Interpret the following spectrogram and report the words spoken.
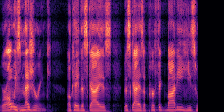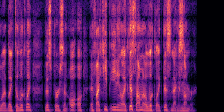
We're always Mm-hmm. measuring. Okay, this guy is this guy is a perfect body. He's who I'd like to look like. This person, oh, oh if I keep eating like this, I'm gonna look like this next summer.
